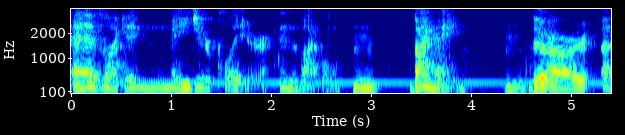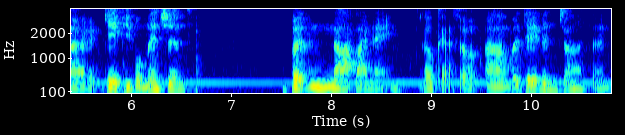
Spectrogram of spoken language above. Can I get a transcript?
as like a major player in the Bible Mhm. by name. Mhm. There are uh, gay people mentioned, but not by name. Okay. So, um, but David and Jonathan,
